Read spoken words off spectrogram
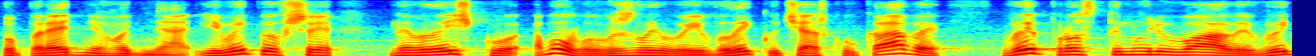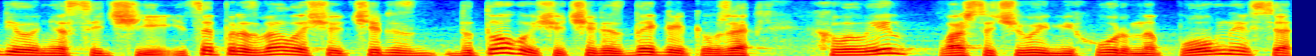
попереднього дня. І випивши невеличку або важливо і велику чашку кави, ви простимулювали виділення сечі. І це призвело що через, до того, що через декілька вже хвилин ваш сечовий міхур наповнився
